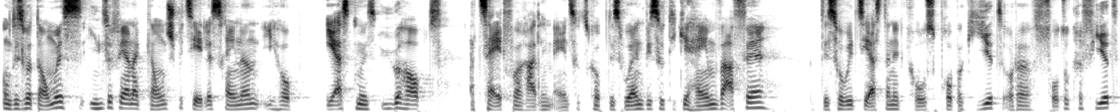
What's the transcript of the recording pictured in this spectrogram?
Und es war damals insofern ein ganz spezielles Rennen. Ich habe erstmals überhaupt ein Zeitfahrradl im Einsatz gehabt. Das war irgendwie so die Geheimwaffe. Das habe ich zuerst auch nicht groß propagiert oder fotografiert.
